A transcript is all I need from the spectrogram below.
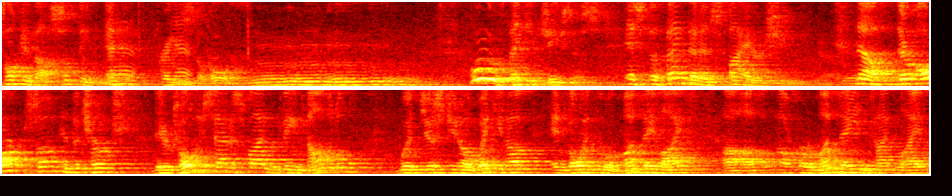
Talking about something epic. Yes, Praise yes. the Lord. Mm-hmm. Woo, thank you, Jesus. It's the thing that inspires you. Now, there are some in the church, they're totally satisfied with being nominal, with just, you know, waking up and going through a Monday life, uh, uh, uh, or a mundane type life,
